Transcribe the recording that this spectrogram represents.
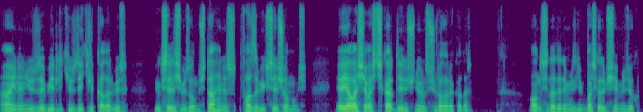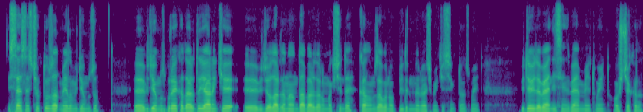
Aynen %1'lik %2'lik kadar bir yükselişimiz olmuş. Daha henüz fazla bir yükseliş olmamış. Ya yavaş yavaş çıkar diye düşünüyoruz şuralara kadar. Onun dışında dediğimiz gibi başka da bir şeyimiz yok. İsterseniz çok da uzatmayalım videomuzu. Ee, videomuz buraya kadardı. Yarınki e, videolardan anında haberdar olmak için de kanalımıza abone olup bildirimleri açmayı kesinlikle unutmayın. Videoyu da beğendiyseniz beğenmeyi unutmayın. Hoşçakalın.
